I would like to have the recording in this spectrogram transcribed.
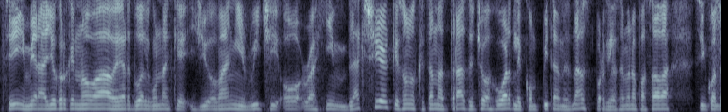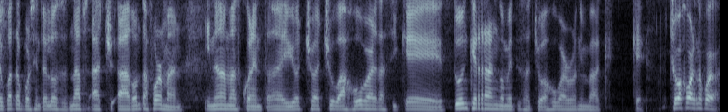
Sí, mira, yo creo que no va a haber duda alguna que Giovanni Ricci o Raheem Blackshear, que son los que están atrás de Choa Howard, le compitan en snaps, porque la semana pasada 54% de los snaps a, Donta Foreman y nada más 48 a Chuba Howard. Así que, ¿tú en qué rango metes a Chuba Howard running back? ¿Qué? Chuba Howard no juega.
